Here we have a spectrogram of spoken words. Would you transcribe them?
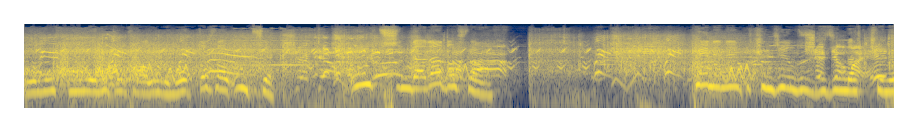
Gördüğünüz kimi yeri çok halı geliyor. Dostlar ulti. Ultisinde de dostlar. Penny'nin ikinci yıldız gücündeki kimi. Too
